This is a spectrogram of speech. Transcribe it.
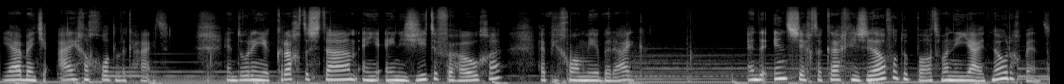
Jij bent je eigen goddelijkheid. En door in je kracht te staan en je energie te verhogen, heb je gewoon meer bereik. En de inzichten krijg je zelf op het pad wanneer jij het nodig bent.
